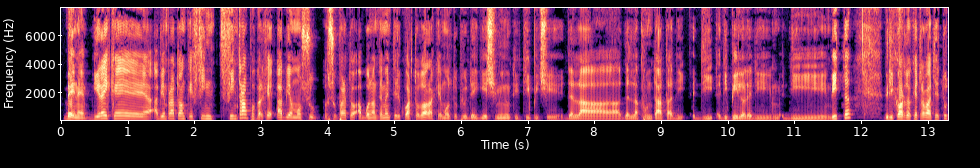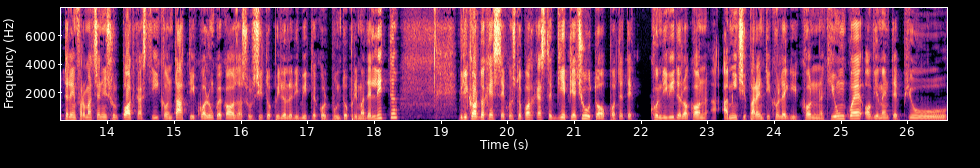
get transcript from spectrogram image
Bene, direi che abbiamo parlato anche fin, fin troppo perché abbiamo su, superato abbondantemente il quarto d'ora, che è molto più dei dieci minuti tipici della, della puntata di, di, di pillole di, di Bit. Vi ricordo che trovate tutte le informazioni sul podcast, i contatti, qualunque cosa sul sito pillole di Bit col punto prima dell'it. Vi ricordo che se questo podcast vi è piaciuto potete condividerlo con amici, parenti, colleghi, con chiunque. Ovviamente più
